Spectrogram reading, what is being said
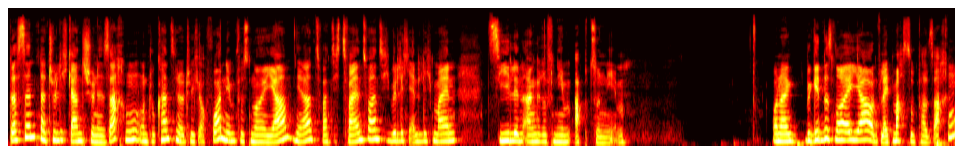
Das sind natürlich ganz schöne Sachen und du kannst dir natürlich auch vornehmen fürs neue Jahr. Ja, 2022 will ich endlich mein Ziel in Angriff nehmen, abzunehmen. Und dann beginnt das neue Jahr und vielleicht machst du ein paar Sachen,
